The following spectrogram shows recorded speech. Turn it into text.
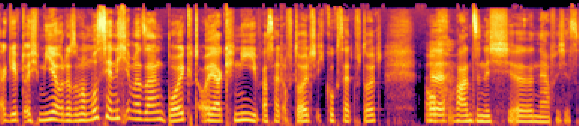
ergebt euch mir oder so. Man muss ja nicht immer sagen, beugt euer Knie, was halt auf Deutsch, ich guck's halt auf Deutsch, auch Nee. wahnsinnig äh, nervig ist.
